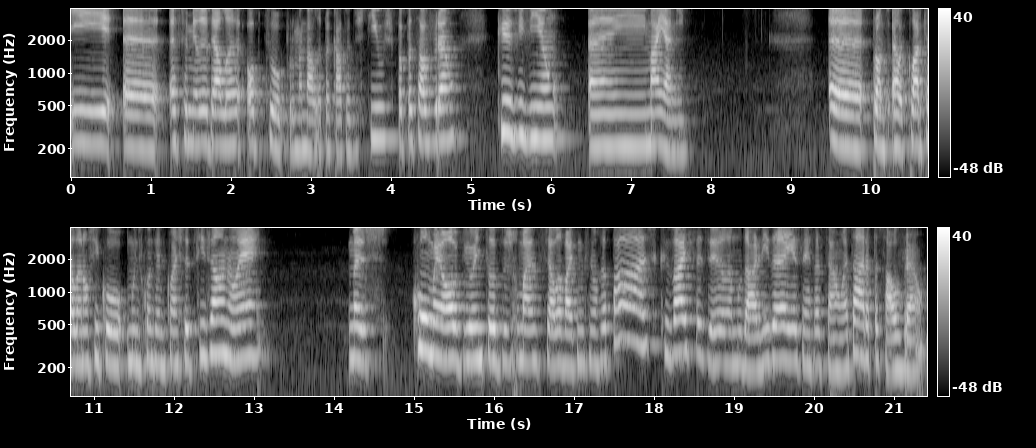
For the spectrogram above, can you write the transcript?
e uh, a família dela optou por mandá-la para a casa dos tios para passar o verão que viviam em Miami. Uh, pronto, ela, claro que ela não ficou muito contente com esta decisão, não é? Mas como é óbvio em todos os romances, ela vai conhecer um rapaz que vai fazê-la mudar de ideias em relação a estar a passar o verão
